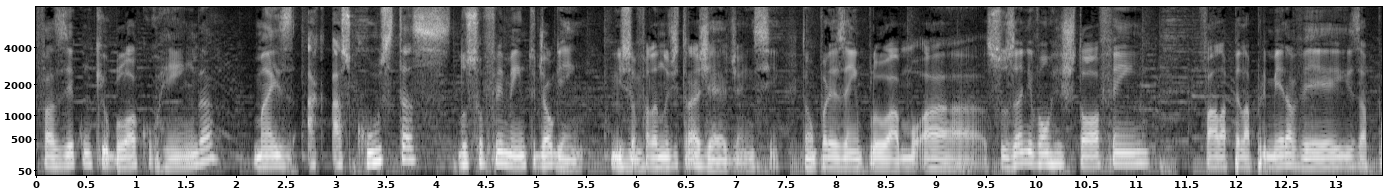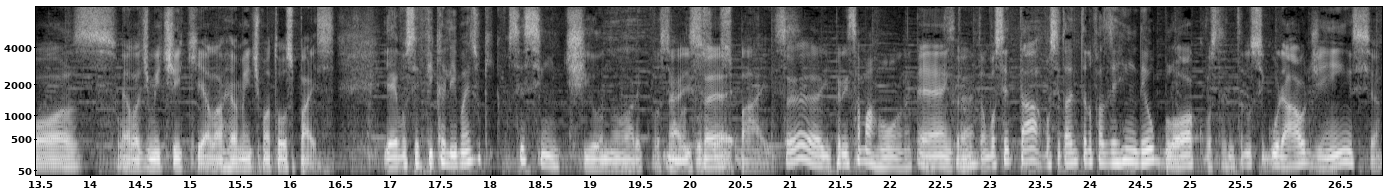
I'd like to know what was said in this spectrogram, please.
fazer com que o bloco renda, mas a- às custas do sofrimento de alguém. Isso eu falando de tragédia em si. Então, por exemplo, a, a Suzane von Richthofen fala pela primeira vez após ela admitir que ela realmente matou os pais. E aí você fica ali, mas o que, que você sentiu na hora que você É, matou isso seus é- pais? Isso é imprensa marrom, né? É, Isso então, então você tá, você tá tentando fazer render o bloco, você tá tentando segurar a audiência.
